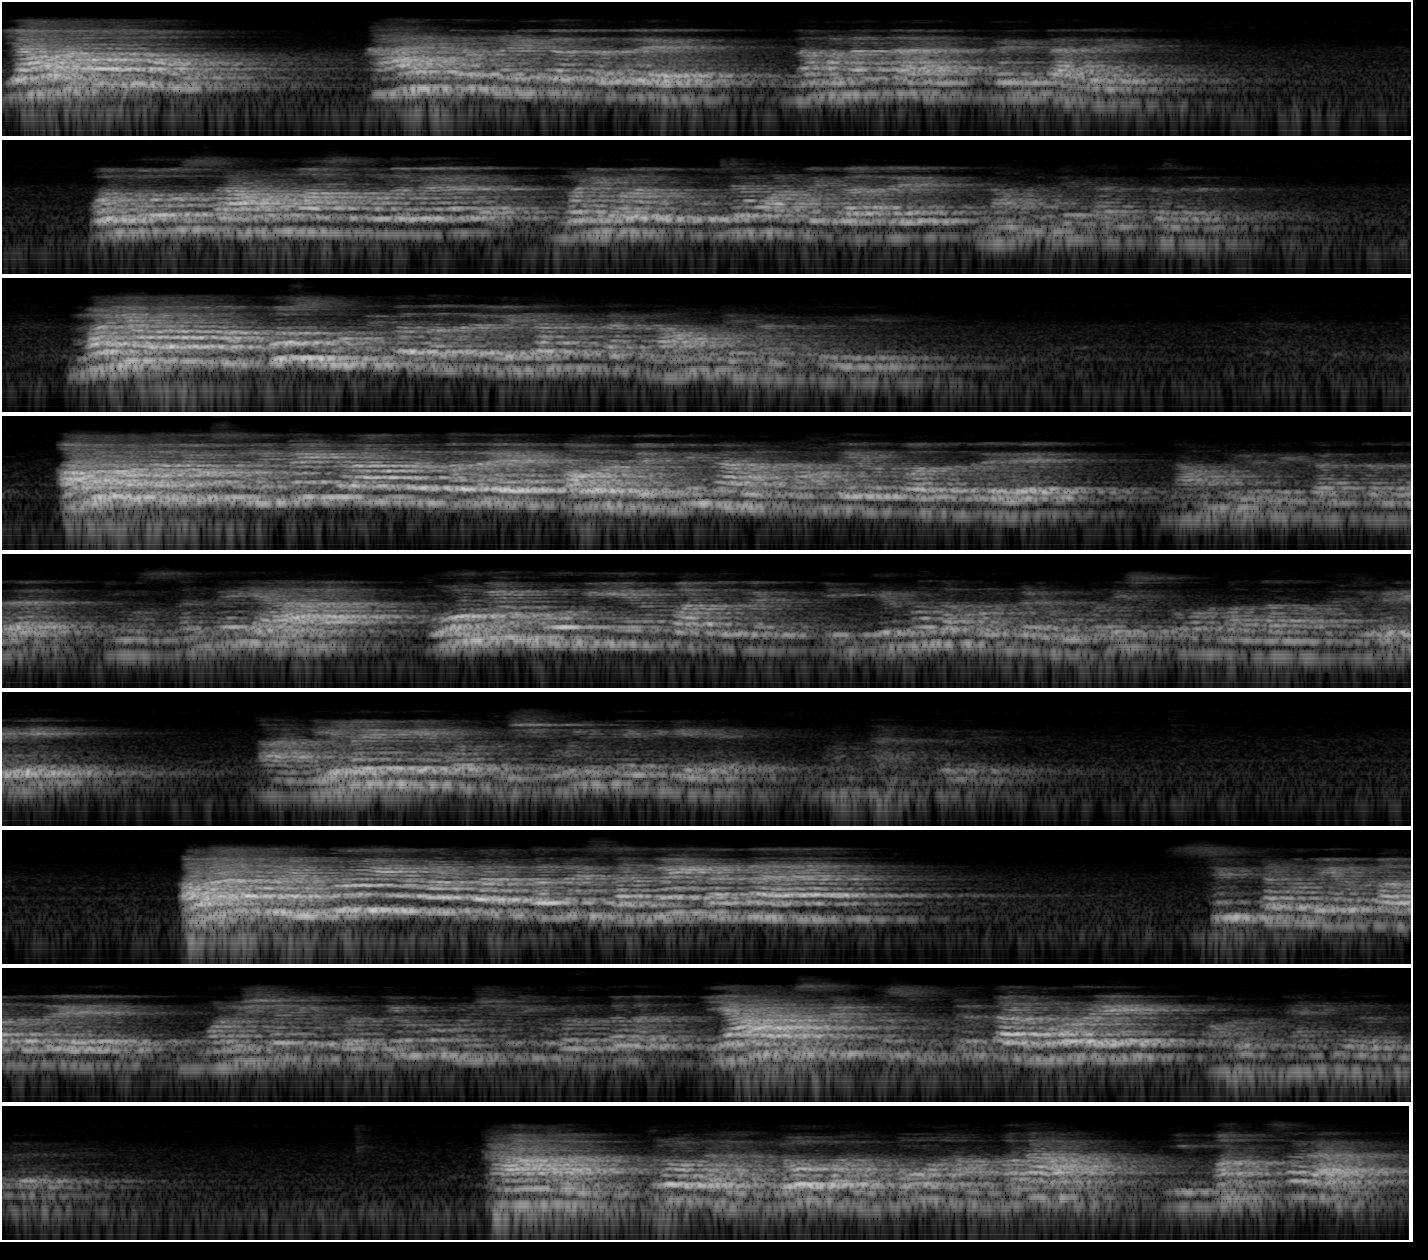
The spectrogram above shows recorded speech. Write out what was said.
ಯಾವುದೋ ಒಂದು ಕಾರ್ಯಕ್ರಮ ನಡೀತಂತಂದ್ರೆ ನಮ್ಮನ್ನ ಕರೀತಾರೆ ಒಂದು ಶ್ರಾವಣ ಮಾಸದೊಳಗ ಮಡಿ ಒಳಗ ಪೂಜೆ ಮಾಡ್ಬೇಕಾದ್ರೆ ನಾವೇ ಬೇಕಾಗ್ತದೆ. ಮಡಿ ಕೂಸು ಹುಟ್ಟಿತ್ತಂದ್ರೆ ಲಿಂಗ ಕಟ್ಟಕ್ಕೆ ನಾವು ಬೇಕಾಗ್ತೀವಿ. ಅವರು ಒಂದು ದಿವಸ ಲಿಂಗೈಕರಾದ್ರೆ ಅವ್ರ ನೆತ್ತಿ ಮ್ಯಾಲ ಕಾಲ ಏನಪ್ಪ ಅಂತಂದ್ರೆ ನಾವು ಇಡಬೇಕಾಗ್ತದ. ನೀವು ಸಂಜೆಯ ಹೋಗಿ ಹೋಗಿ ಏನಪ್ಪಾ ಅಂತಂದ್ರೆ ಈ ಗಿರ್ಮದಪ್ಪನ ಕಡೆ ಉಪದೇಶ ತಗೊಂಡು ಬಂದ ಅಂತ ಹೇಳಿ ಆ ನೀಲೈನಿಗೆ ಮತ್ತು ಶಿವಲಿಂಗನಿಗೆ ಗೊತ್ತಾಗ್ತದೆ ಅವಾಗ ಅವರಿಬ್ರು ಏನ್ ಮಾಡ್ತಾರೆ ಅಂತಂದ್ರೆ ಸಂಗಯ್ಯ ನನ್ನ ಸಿಟ್ಟು ಅನ್ನೋದು ಏನಪ್ಪಾ ಅಂತಂದ್ರೆ ಮನುಷ್ಯನಿಗೆ ಪ್ರತಿಯೊಬ್ಬ ಮನುಷ್ಯನಿಗೆ ಬರ್ತದ ಯಾರು ಸಿಟ್ಟು ಸುಟ್ಟಿರ್ತಾರ ನೋಡ್ರಿ ಅವರು ಜ್ಞಾನಿಗಳಂತ ಕಾಮ, ಕ್ರೋಧ, ಲೋಭ, ಮೋಹ, ಮದ, ಈ ಮತ್ಸರ,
